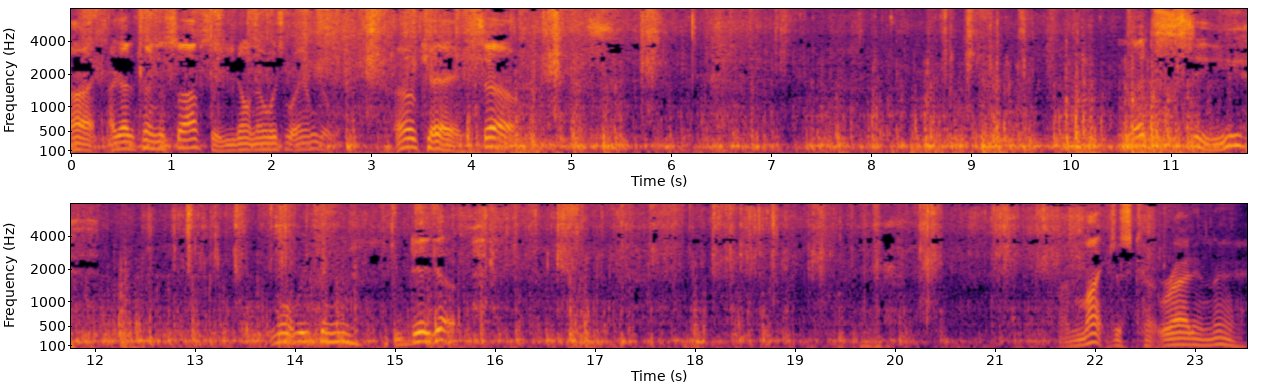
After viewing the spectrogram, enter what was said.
All right, I gotta turn this off so you don't know which way I'm going. Okay, so let's see what we can dig up. I might just cut right in there.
